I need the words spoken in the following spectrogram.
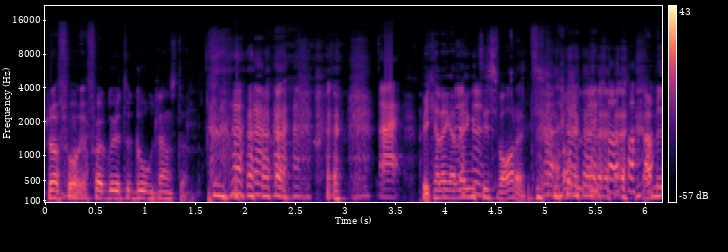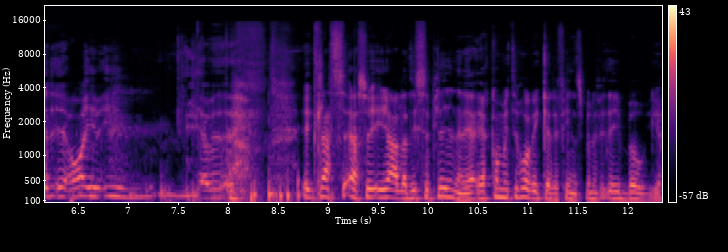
bra fråga. Får jag gå ut och googla en stund? Nej. Vi kan lägga länk till svaret. Ja, men, ja, i, i, i, klass, alltså, I alla discipliner. Jag, jag kommer inte ihåg vilka det finns, men det är bugg i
